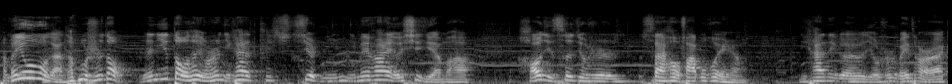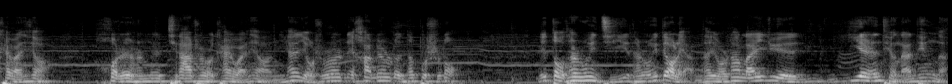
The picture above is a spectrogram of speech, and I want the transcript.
他没幽默感，他不识逗。人一逗他，有时候你看，就你你没发现有个细节吗？哈，好几次就是赛后发布会上，你看那个有时候维特尔爱开玩笑，或者有什么其他车手开个玩笑，你看有时候那汉密尔顿他不识逗，你逗他容易急，他容易掉脸子，他有时候他来一句噎人挺难听的。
